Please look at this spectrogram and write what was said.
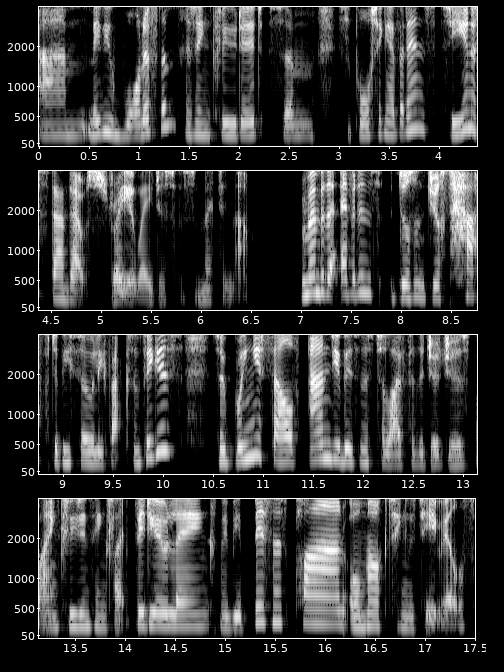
um, maybe one of them has included some supporting evidence. So you're going to stand out straight away just for submitting that. Remember that evidence doesn't just have to be solely facts and figures. So bring yourself and your business to life for the judges by including things like video links, maybe a business plan, or marketing materials.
